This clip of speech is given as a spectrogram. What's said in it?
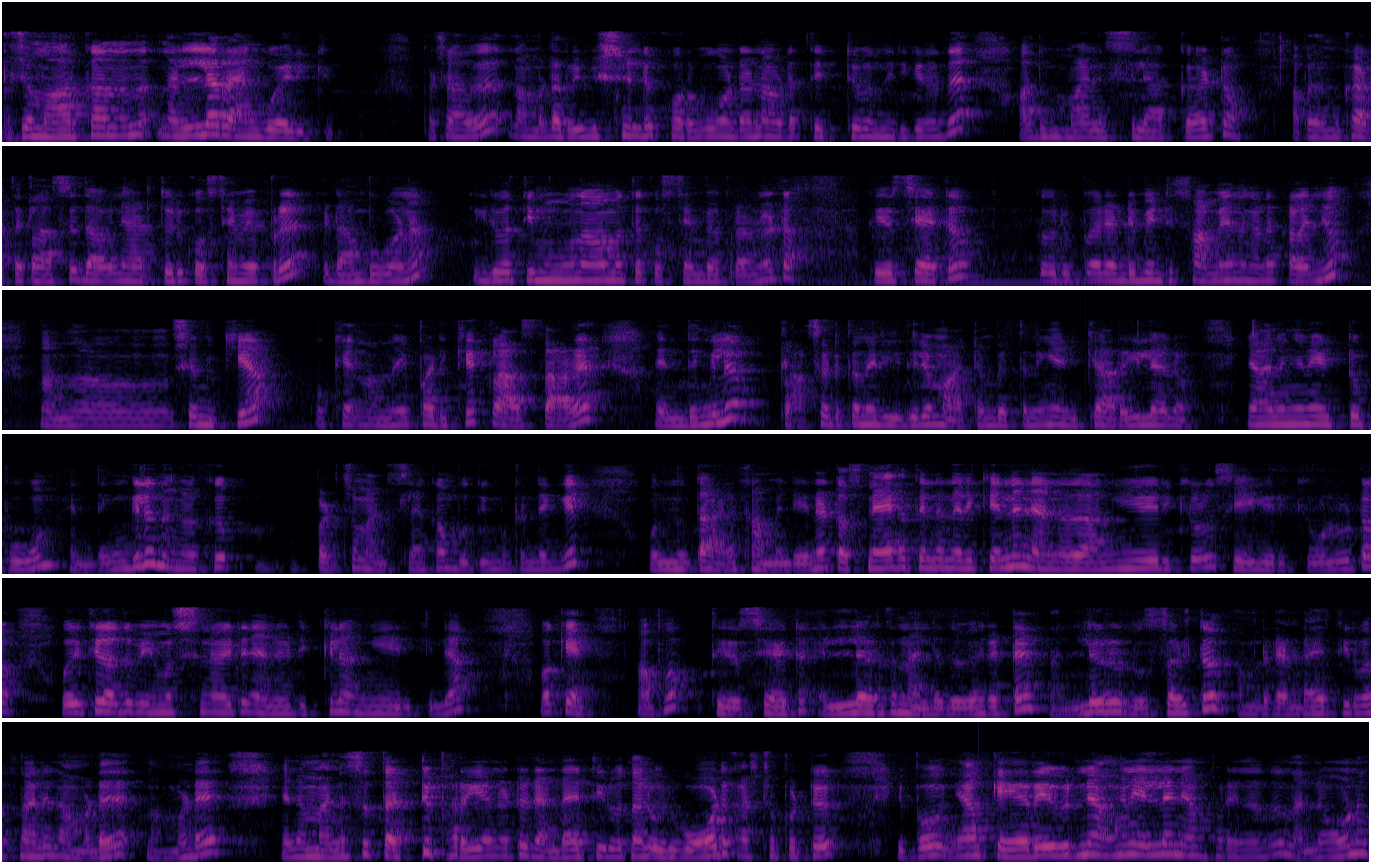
പക്ഷെ മാർക്ക് നല്ല റാങ്കും ആയിരിക്കും. പക്ഷെ അത് നമ്മുടെ റിവിഷന്റെ കുറവ് കൊണ്ടാണ് അവിടെ തെറ്റ് വന്നിരിക്കുന്നത്. അത് മനസ്സിലാക്കുക കേട്ടോ. അപ്പോൾ നമുക്ക് അടുത്ത ക്ലാസ്സിൽ ഞാൻ അടുത്തൊരു ക്വസ്റ്റ്യൻ പേപ്പർ ഇടാൻ പോവാണ്. ഇരുപത്തി മൂന്നാമത്തെ ക്വസ്റ്റ്യൻ പേപ്പറാണ് കേട്ടോ. തീർച്ചയായിട്ടും ഒരു രണ്ട് മിനിറ്റ് സമയം നിങ്ങളുടെ കളഞ്ഞു. നന്ന ക്ഷമിക്കുക. ഓക്കെ നന്നായി പഠിക്കുക. ക്ലാസ് താഴെ എന്തെങ്കിലും ക്ലാസ് എടുക്കുന്ന രീതിയിൽ മാറ്റം വരുത്തണമെങ്കിൽ എനിക്ക് അറിയില്ലല്ലോ ഞാനിങ്ങനെ ഇട്ടു പോവും. എന്തെങ്കിലും നിങ്ങൾക്ക് പഠിച്ച് മനസ്സിലാക്കാൻ ബുദ്ധിമുട്ടുണ്ടെങ്കിൽ ഒന്ന് താഴെ കമന്റ് ചെയ്യണം കേട്ടോ സ്നേഹത്തിന്റെ നിലയ്ക്ക് തന്നെ ഞാനത് അംഗീകരിക്കുള്ളൂ സ്വീകരിക്കുള്ളൂ കേട്ടോ ഒരിക്കലും അത് വിമർശനമായിട്ട് ഞാൻ ഒരിക്കലും അംഗീകരിക്കില്ല. ഓക്കെ അപ്പോൾ തീർച്ചയായിട്ടും എല്ലാവർക്കും നല്ലത് വരട്ടെ. നല്ലൊരു റിസൾട്ട് നമ്മുടെ രണ്ടായിരത്തി ഇരുപത്തിനാല് നമ്മുടെ നമ്മുടെ എന്റെ മനസ്സ് തട്ടി പറയാനായിട്ട് രണ്ടായിരത്തി ഇരുപത്തിനാല് ഒരുപാട് കഷ്ടപ്പെട്ട് ഇപ്പോൾ ഞാൻ കയറിയവരിനെ അങ്ങനെയല്ല ഞാൻ പറയുന്നത്.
